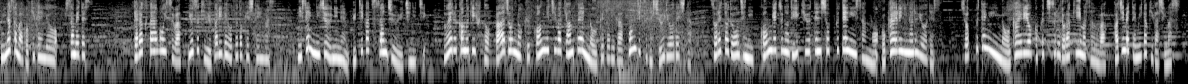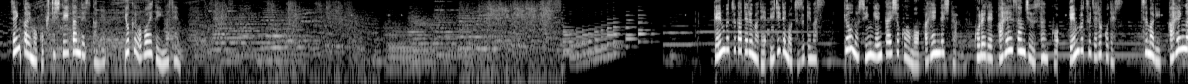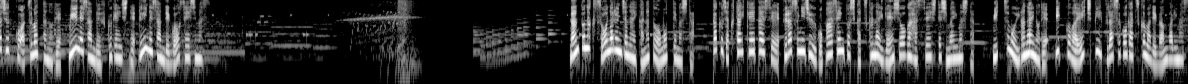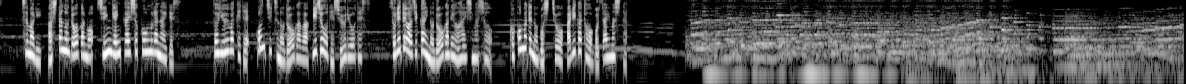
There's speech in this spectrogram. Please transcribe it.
皆様ごきげんよう、ひさめです。キャラクターボイスは、ゆずきゆかりでお届けしています。2022年1月31日、ウェルカムギフトバージョン6こんにちはキャンペーンの受け取りが本日で終了でした。それと同時に、今月の DQ 店ショップ店員さんもお帰りになるようです。ショップ店員のお帰りを告知するドラキーマさんは初めて見た気がします。前回も告知していたんですかねよく覚えていません。現物が出るまで意地でも続けます。今日の新限界諸行も破片でした。これで破片33個、現物0個です。つまり破片が10個集まったので、ミーネさんで復元してリーネさんで合成します。なんとなくそうなるんじゃないかなと思ってました。各弱体系耐性プラス25%しかつかない現象が発生してしまいました。3つもいらないので、1個は HP プラス5がつくまで頑張ります。つまり、明日の動画も新限界初行占いです。というわけで、本日の動画は以上で終了です。それでは次回の動画でお会いしましょう。ここまでのご視聴ありがとうございました。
